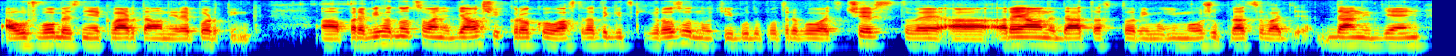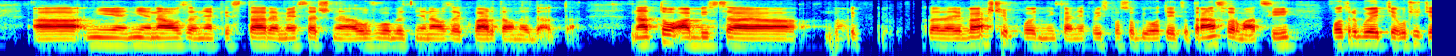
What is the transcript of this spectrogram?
a už vôbec nie kvartálny reporting. A pre vyhodnocovanie ďalších krokov a strategických rozhodnutí budú potrebovať čerstvé a reálne dáta, s ktorými im môžu pracovať daný deň a nie, nie naozaj nejaké staré mesačné a už vôbec nie naozaj kvartálne dáta. Na to, aby sa napríklad aj vaše podnikanie prispôsobilo tejto transformácii, potrebujete určite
